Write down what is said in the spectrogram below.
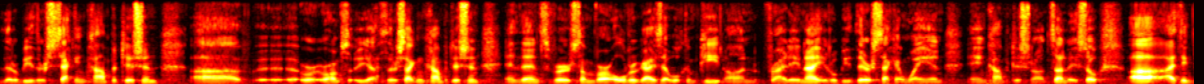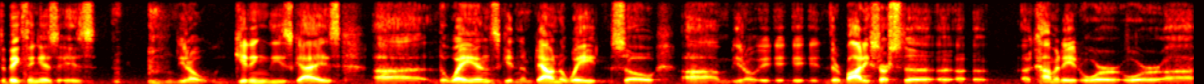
that'll be their second competition, uh, or, or sorry, yes, their second competition, and then for some of our older guys that will compete on Friday night, it'll be their second weigh-in and competition on Sunday. So uh, I think the big thing is is you know getting these guys uh, the weigh-ins, getting them down to weight, so um, you know it, it, it, their body starts to uh, uh, accommodate or or uh,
